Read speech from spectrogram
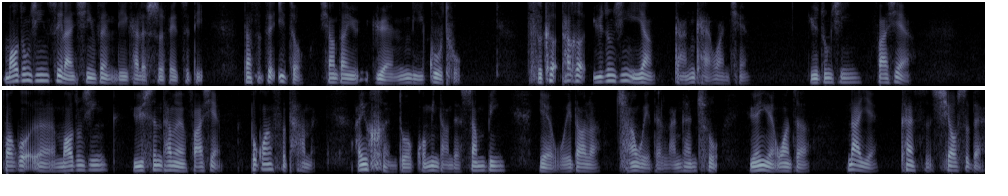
毛中心虽然兴奋离开了是非之地，但是这一走相当于远离故土。此刻他和余中心一样感慨万千。余中心发现，包括呃毛中心、余生他们发现，不光是他们，还有很多国民党的伤兵也围到了。船尾的栏杆处，远远望着那眼看似消失的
